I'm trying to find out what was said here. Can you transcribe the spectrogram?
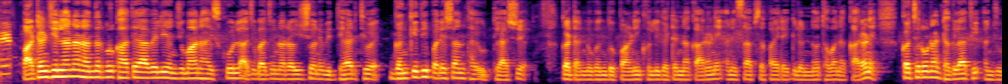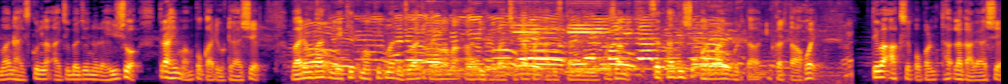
પાટણ જિલ્લાના રાંધનપુર ખાતે આવેલી અંજુમાન હાઈસ્કૂલ આજુબાજુના રહીશો અને વિદ્યાર્થીઓએ ગંદકીથી પરેશાન થઈ ઉઠ્યા છે. ગટરનું ગંદુ પાણી ખુલ્લી ગટરના કારણે અને સાફ સફાઈ રેગ્યુલર ન થવાના કારણે કચરોના ઢગલાથી અંજુમાન હાઈસ્કૂલના આજુબાજુના રહીશો ત્રાહીમામ પોકારી ઉઠ્યા છે. વારંવાર લેખિત મૌખિકમાં રજૂઆત કરવામાં આવી હોવા છતાં પણ આ વિસ્તારના લોકો સામે સત્તાધીશો ઓરમાયું કરતા હોય તેવા આક્ષેપો પણ લગાવ્યા છે.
